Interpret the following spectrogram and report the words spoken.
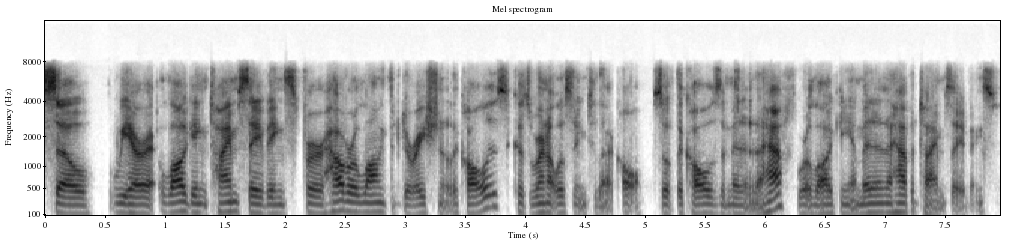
So we are logging time savings for however long the duration of the call is, because we're not listening to that call. So if the call is a minute and a half, we're logging a minute and a half of time savings.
